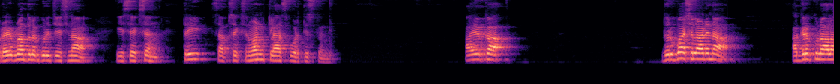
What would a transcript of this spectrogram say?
భయభ్రాంతులకు గురి చేసిన ఈ section three sub section one clause వర్తిస్తుంది. ఆ యొక్క దుర్భాషలాడిన అగ్రకులాల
